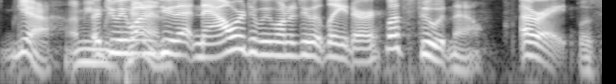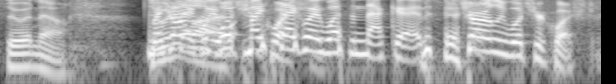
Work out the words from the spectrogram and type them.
yeah. I mean, Or do we want to do that now, or do we want to do it later? Let's do it now. All right. Let's do it now. My Do it live. segue, my question? segue wasn't that good. Charlie, what's your question?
